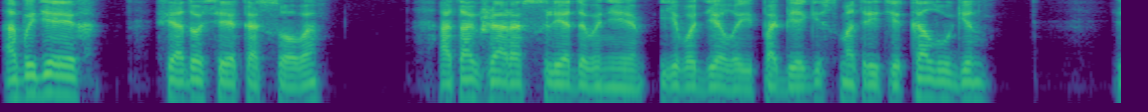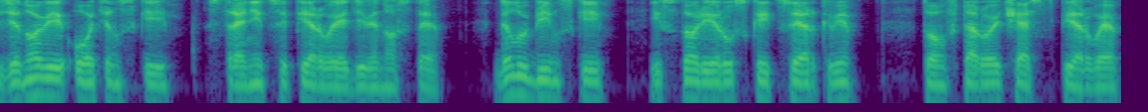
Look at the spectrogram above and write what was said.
Об идеях Феодосия Косова, а также о расследовании его дела и побеге смотрите «Калугин», Зиновий Отинский, страницы 1-90, Голубинский, История русской церкви, том 2, часть 1,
